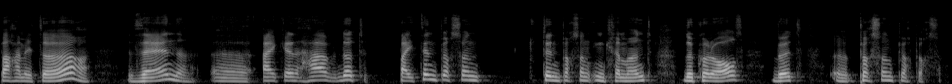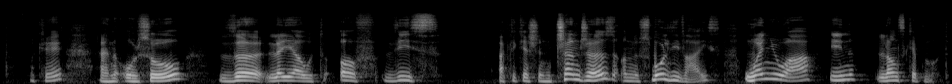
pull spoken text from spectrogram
parameter, then uh, I can have not by 10% to 10% increment the colors, but uh, person per person. Okay, and also the layout of this application changes on a small device when you are in landscape mode.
